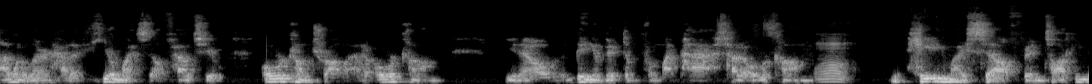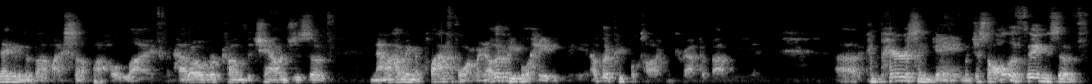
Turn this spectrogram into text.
I want to learn how to heal myself, how to overcome trauma, how to overcome, you know, being a victim from my past, how to overcome mm. hating myself and talking negative about myself my whole life, and how to overcome the challenges of now having a platform and other people hating me other people talking crap about me, and uh, comparison game, and just all the things of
